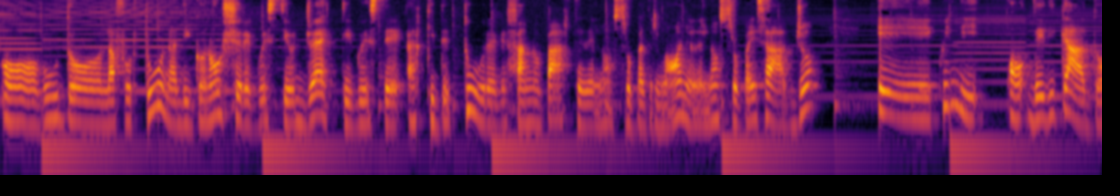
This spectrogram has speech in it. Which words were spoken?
ho avuto la fortuna di conoscere questi oggetti, queste architetture che fanno parte del nostro patrimonio, del nostro paesaggio e quindi ho dedicato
